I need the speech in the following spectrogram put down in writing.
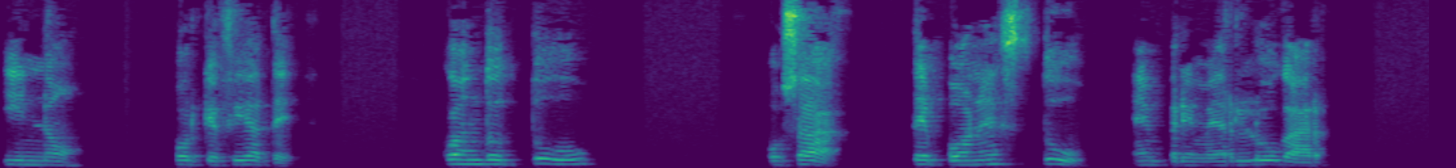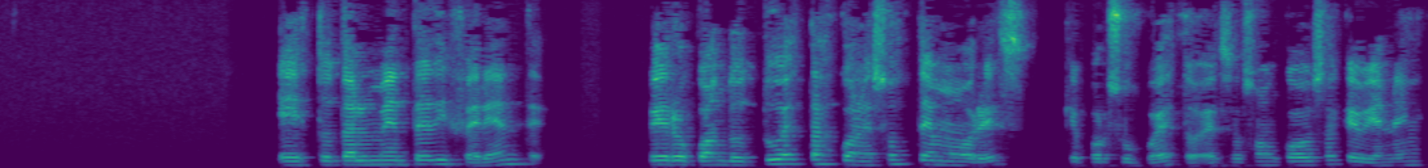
Y no, porque fíjate, cuando tú, o sea, te pones tú en primer lugar, es totalmente diferente. Pero cuando tú estás con esos temores, que por supuesto, esas son cosas que vienen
